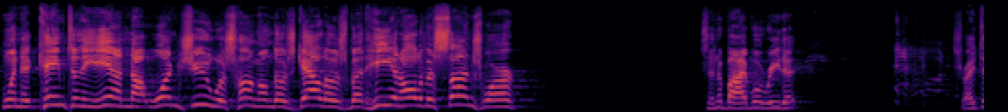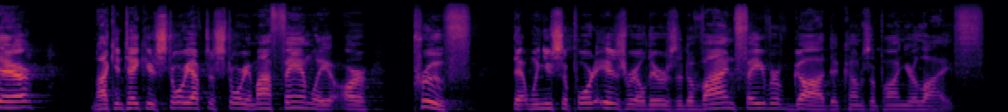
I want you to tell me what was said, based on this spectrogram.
when it came to the end, not one Jew was hung on those gallows, but he and all of his sons were. It's in the Bible, read it. It's right there. And I can take you story after story. My family are proof that when you support Israel, there is a divine favor of God that comes upon your life.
